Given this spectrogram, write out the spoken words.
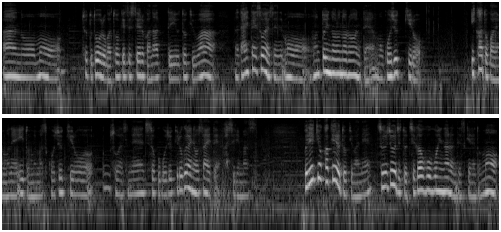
あのもうちょっと道路が凍結しているかなっていう時は大体そうですね。もう本当にノロノロ運転もう50キロ以下とかでもねいいと思います。50キロそうですね。時速50キロぐらいに抑えて走ります。ブレーキをかける時はね通常時と違う方法になるんですけれども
